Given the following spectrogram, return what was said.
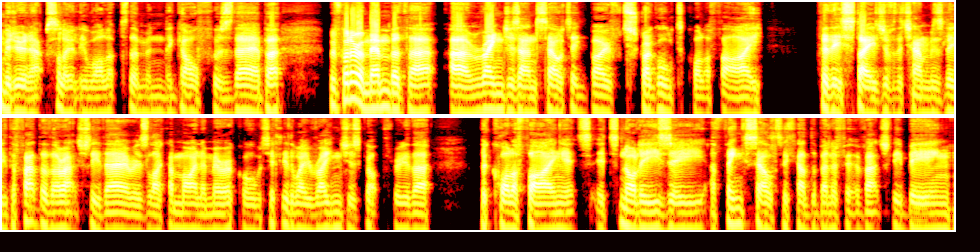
Madrid absolutely walloped them and the golf was there. But we've got to remember that uh, Rangers and Celtic both struggled to qualify for this stage of the Champions League. The fact that they're actually there is like a minor miracle, particularly the way Rangers got through the the qualifying. It's it's not easy. I think Celtic had the benefit of actually being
